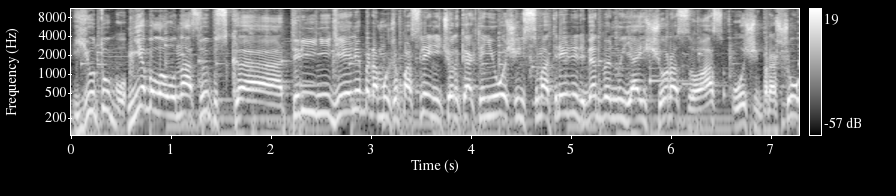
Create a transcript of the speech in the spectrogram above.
Ютубу. Не было у нас выпуска три недели, потому что последний что-то как-то не очень смотрели. Ребята, ну я еще раз вас очень прошу,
